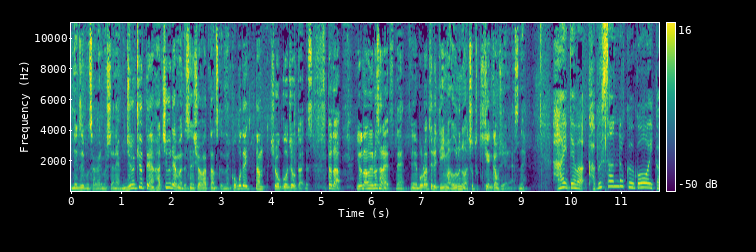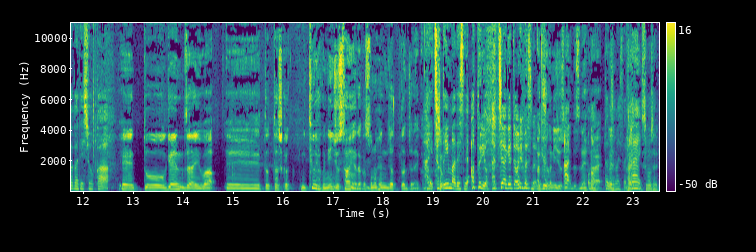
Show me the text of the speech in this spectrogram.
ね、随分下がりましたね。19.8ぐらいまで先週上がったんですけどね、ここで一旦小康状態です。ただ、予断を許さないですね。えーボラティリティ今売るのはちょっと危険かもしれないですね。はい。では、株365いかがでしょうか？えーっと、現在は、えーっと、確か923円だからその辺だったんじゃないかな。はい。ちょっと今ですね、アプリを立ち上げておりますので。あ923円ですねあはい立ちましたね。は、はいい。すいません。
